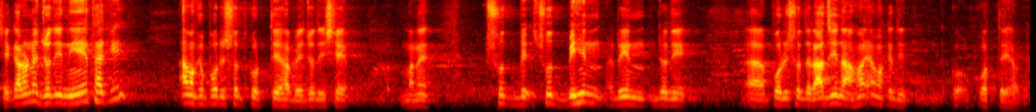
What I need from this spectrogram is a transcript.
সে কারণে যদি নিয়ে থাকি, আমাকে পরিশোধ করতে হবে। যদি সে মানে সুদ সুদবিহীন ঋণ যদি পরিশোধে রাজি না হয়, আমাকে করতেই হবে।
